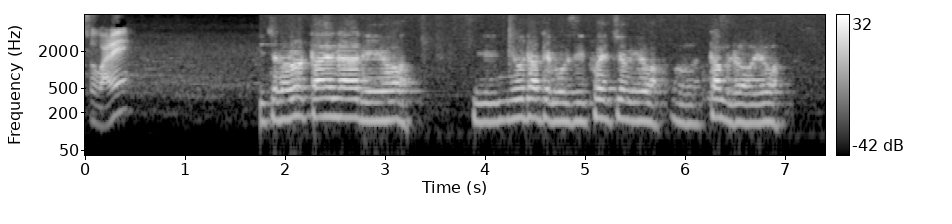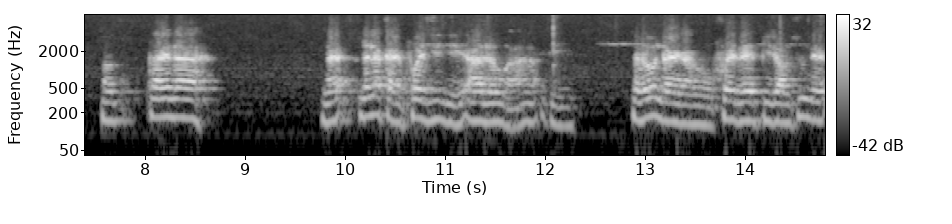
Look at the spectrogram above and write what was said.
ဆိုပါတယ်ဒီကျွန်တော်တို့တိုင်းသားတွေရောဒီမျိုးသားဒီမိုစီဖွဲ့ချုပ်ရောဟိုတက်မတော်ရောဟိုတိုင်းသားနဲ့လက်လက်ကိုင်ဖွဲ့စည်းကြီးအားလုံးကဒီကျွန်တော်နိုင်ငံကိုဖွဲ့တဲ့ပြည်တော်စုနဲ့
